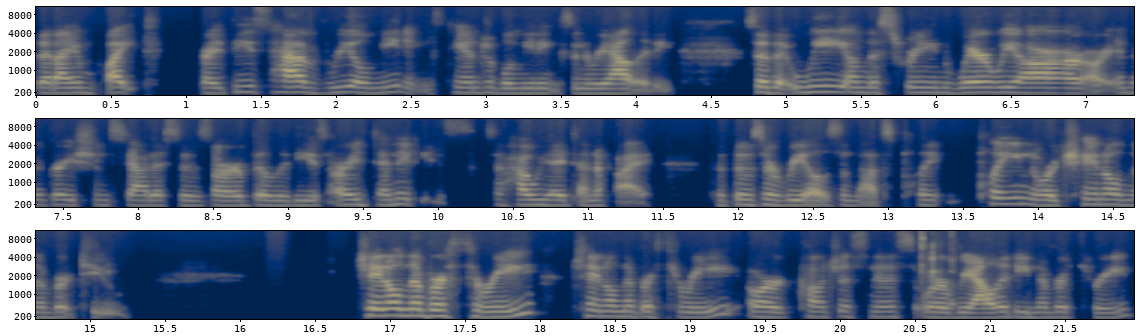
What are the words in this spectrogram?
that I am white, right? These have real meanings, tangible meanings in reality. So that we on the screen, where we are, our immigration statuses, our abilities, our identities, so how we identify that those are reals, and that's plane, plane or channel number two. Channel number three, channel number three, or consciousness or reality number three,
